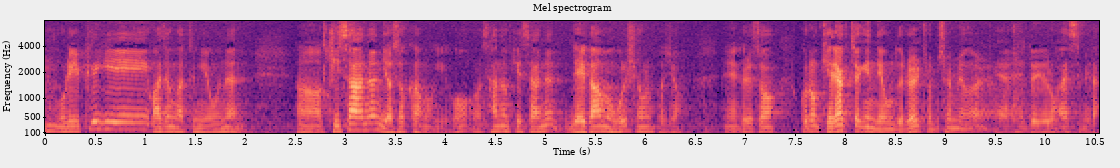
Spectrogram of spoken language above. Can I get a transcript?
우리 필기 과정 같은 경우는 어, 기사는 여섯 과목이고 산업기사는 네 과목을 시험을 보죠. 예, 그래서 그런 개략적인 내용들을 좀 설명을 예, 해드리도록 하겠습니다.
